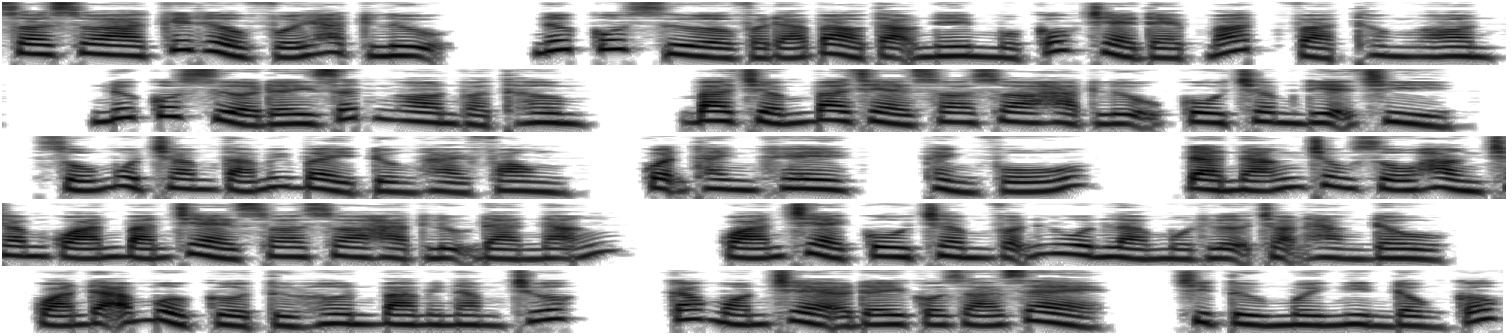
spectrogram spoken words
Xoa xoa kết hợp với hạt lựu, nước cốt dừa và đá bảo tạo nên một cốc chè đẹp mắt và thơm ngon. Nước cốt dừa đây rất ngon và thơm. 3.3 chè xoa xoa hạt lựu cô châm địa chỉ, số 187 đường Hải Phòng, quận Thanh Khê, thành phố. Đà Nẵng trong số hàng trăm quán bán chè xoa xoa hạt lựu Đà Nẵng, quán chè cô châm vẫn luôn là một lựa chọn hàng đầu. Quán đã mở cửa từ hơn 30 năm trước. Các món chè ở đây có giá rẻ, chỉ từ 10.000 đồng cốc.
